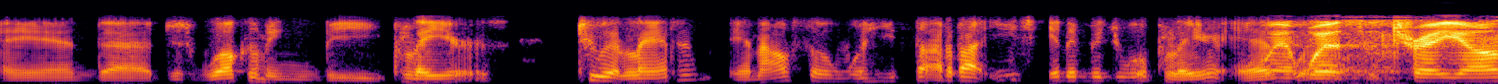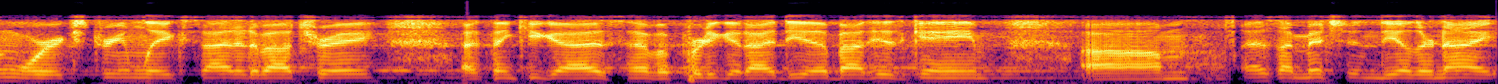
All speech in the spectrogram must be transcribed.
and uh, just welcoming the players to Atlanta, and also what he thought about each individual player. Went well. with Trae Young. We're extremely excited about Trae. I think you guys have a pretty good idea about his game. Um, as I mentioned the other night,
